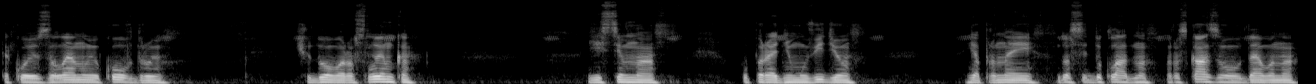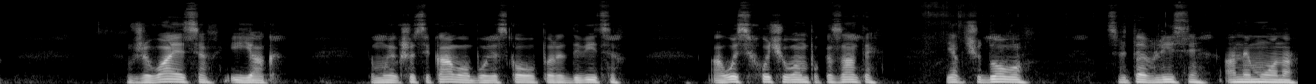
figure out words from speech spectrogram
такою зеленою ковдрою. Чудова рослинка. Їстівна в попередньому відео я про неї досить докладно розказував, де вона вживається і як. Тому, якщо цікаво, обов'язково передивіться. А ось хочу вам показати, як чудово цвіте в лісі анемона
